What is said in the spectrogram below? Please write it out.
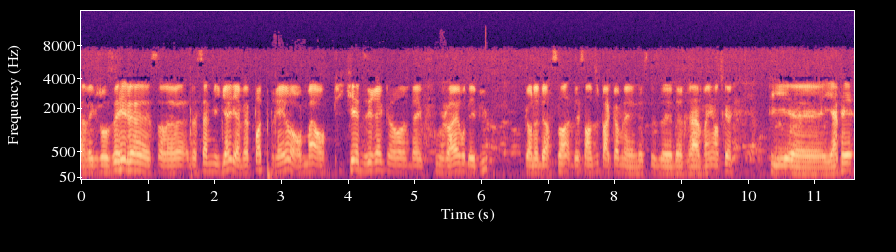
avec José, là, sur le, San Miguel, il y avait pas de trail, on, on piquait direct dans les fougères au début puis on a descendu par comme l'espèce de, de, ravin, en tout cas. Puis euh, il y avait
